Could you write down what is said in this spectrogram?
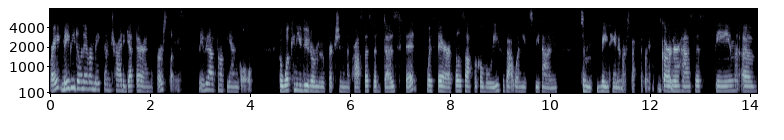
right? Maybe don't ever make them try to get there in the first place. Maybe that's not the end goal. But what can you do to remove friction in the process that does fit with their philosophical belief about what needs to be done to maintain and respect the brand? Gartner has this theme of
